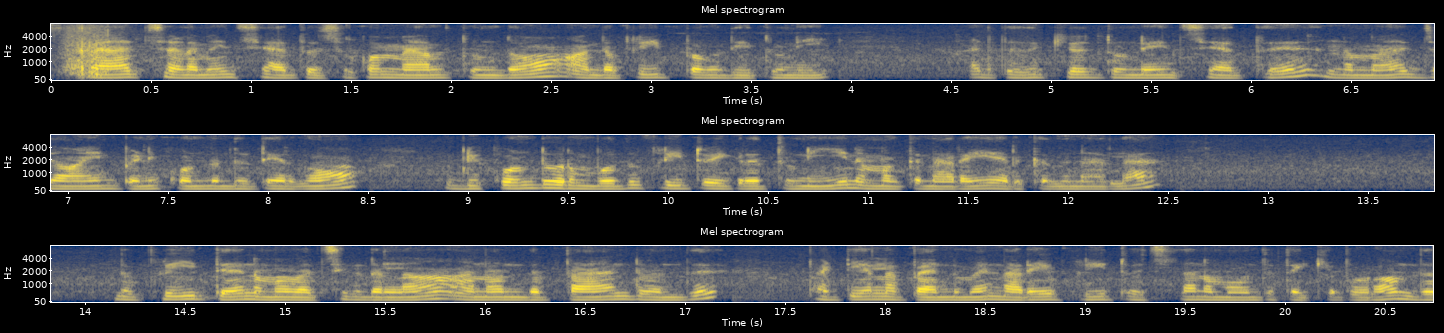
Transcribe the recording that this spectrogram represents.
ஸ்க்ராட்ச் இடமே சேர்த்து வச்சுருக்கோம். மேல் துண்டும் அந்த ப்ளீட் பகுதி துணி. அடுத்தது கீழ் துண்டையும் சேர்த்து நம்ம ஜாயின் பண்ணி கொண்டு வந்துகிட்டே இருக்கோம். இப்படி கொண்டு வரும்போது ஃப்ளீட் வைக்கிற துணி நமக்கு நிறைய இருக்கிறதுனால இந்த ப்ளீட்டை நம்ம வச்சுக்கிடலாம். ஆனால் அந்த பேண்ட் வந்து பட்டியாலா பேண்ட் மாதிரி நிறைய ப்ளீட் வச்சு தான் நம்ம வந்து தைக்க போகிறோம் இந்த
